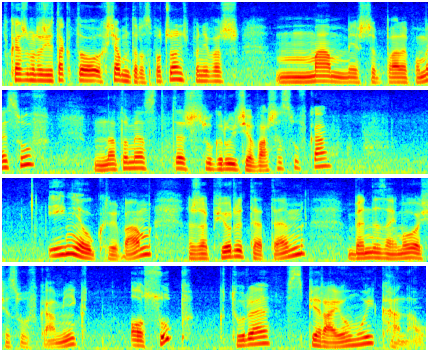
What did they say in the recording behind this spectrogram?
w każdym razie tak to chciałbym to rozpocząć, ponieważ mam jeszcze parę pomysłów. Natomiast też sugerujcie Wasze słówka i nie ukrywam, że priorytetem będę zajmował się słówkami osób, które wspierają mój kanał.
